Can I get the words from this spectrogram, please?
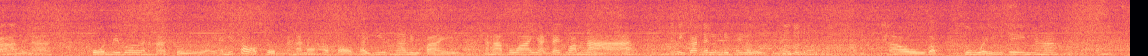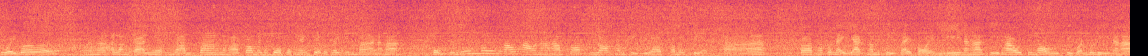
การเลยนะ โคนไม่เวอร์นะคะ สวย อันนี้ต่อผมนะคะ น้องเขาต่อไซส์25นิ้วไปนะคะ เพราะว่าอยากได้ความหนา พี่หนิงก็เนรมิตให้เลยใช่ไหมเทาแบบสวยจริงๆนะคะ สวยเวอร์นะคะอลังการงานสร้างนะคะ ก็ไม่ต้องกลัวผมแห้งเสียก็ใช้อิมมานะคะ ผมจะนุ่มๆเงาๆนะคะฟอกกี่รอบทำสีกี่รอบก็ไม่เสียนะคะ ก็ถ้าคนไหนอยากทำสีสายฝอยนี้นะคะ สีเทาสีหมอกหรือสีควันบุหรี่นะคะ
